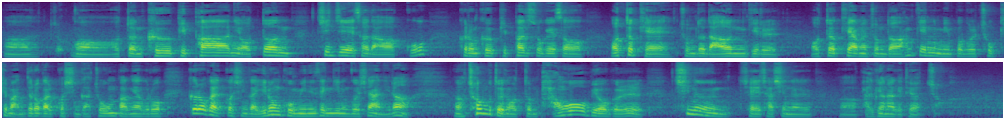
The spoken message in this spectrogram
어, 어, 어떤 그 비판이 어떤 취지에서 나왔고 그럼 그 비판 속에서 어떻게 좀 더 나은 길을 어떻게 하면 좀 더 함께 있는 민법을 좋게 만들어 갈 것인가 좋은 방향으로 끌어갈 것인가 이런 고민이 생기는 것이 아니라 어, 처음부터 어떤 방어벽을 치는 제 자신을 어, 발견하게 되었죠.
